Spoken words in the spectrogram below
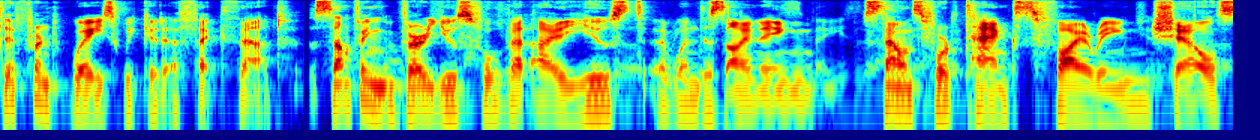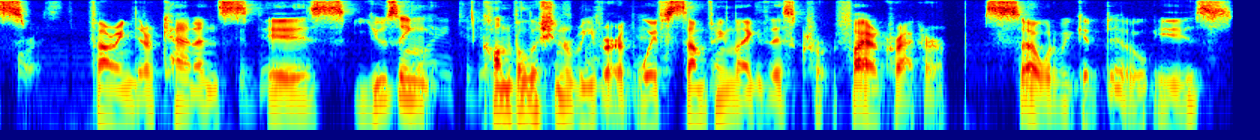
different ways we could affect that. Something very useful that I used uh, when designing sounds for tanks firing shells, firing their cannons, is using convolution reverb with something like this firecracker. So what we could do is,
